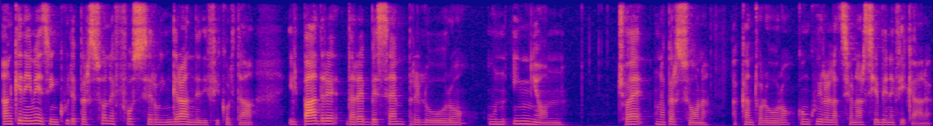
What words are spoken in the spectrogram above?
anche nei mesi in cui le persone fossero in grande difficoltà, il padre darebbe sempre loro un ignon, cioè una persona accanto a loro con cui relazionarsi e beneficare.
